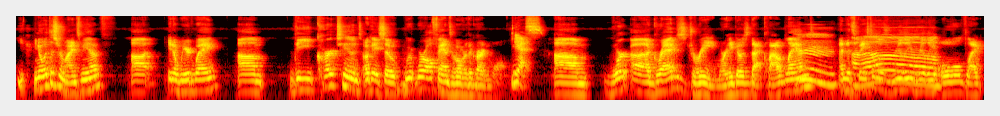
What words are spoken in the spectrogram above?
You you know what this reminds me of? Uh, in a weird way. Um, the cartoons. Okay, so we're, we're all fans of Over the Garden Wall. Yes. Um, uh, Greg's Dream, where he goes to that cloud land, Mm. and it's based on those really, really Oh. old like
